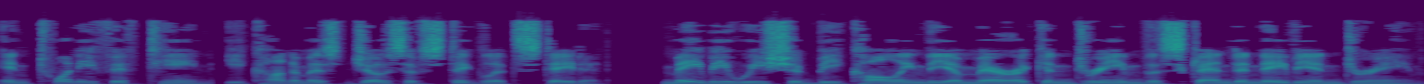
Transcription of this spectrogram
In 2015, economist Joseph Stiglitz stated, "...maybe we should be calling the American dream the Scandinavian dream."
